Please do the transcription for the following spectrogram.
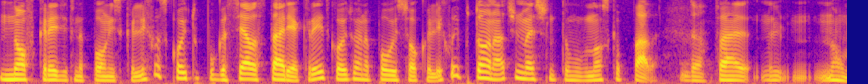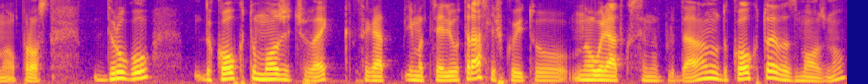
нов кредит на по-ниска лихва, с който погасява стария кредит, който е на по-висока лихва и по този начин месечната му вноска пада. Да. Това е нали, много, много просто. Друго, доколкото може човек, сега има цели отрасли, в които много рядко се наблюдава, но доколкото е възможно,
